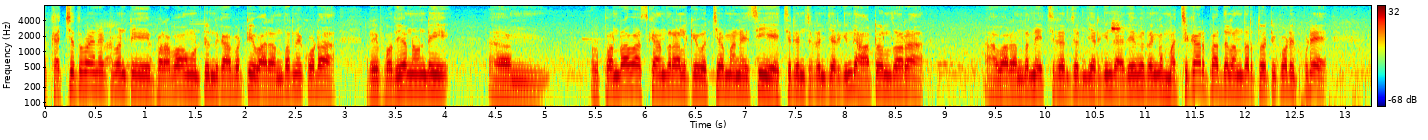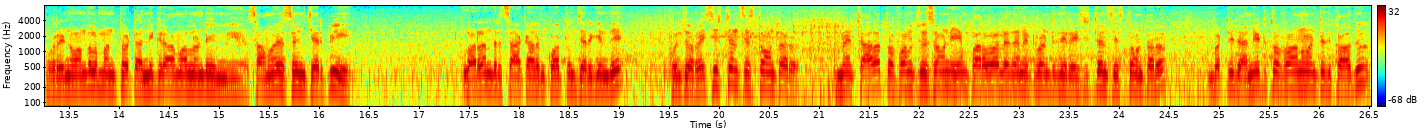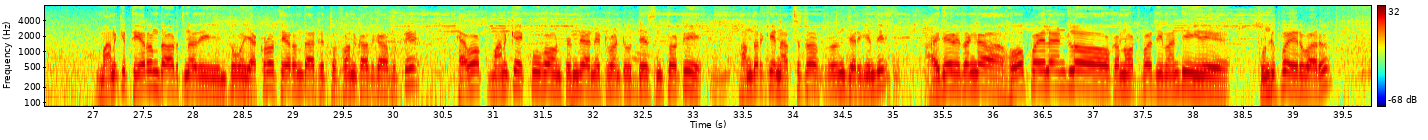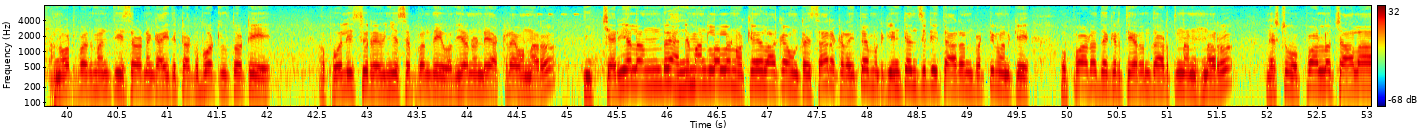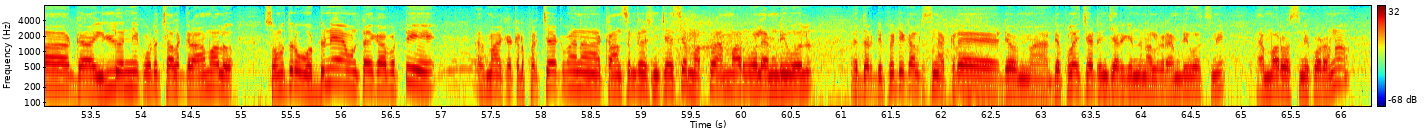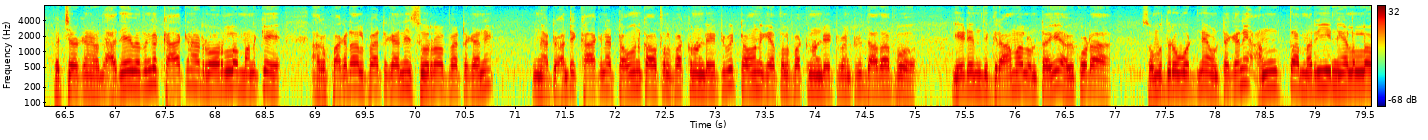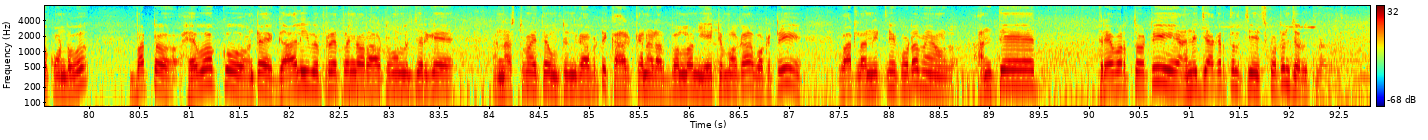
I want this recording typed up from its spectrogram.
ఖచ్చితమైనటువంటి ప్రభావం ఉంటుంది కాబట్టి వారందరినీ కూడా రేపు ఉదయం నుండి పునరావాస కేంద్రాలకి వచ్చామనేసి హెచ్చరించడం జరిగింది. ఆటోల ద్వారా వారందరినీ హెచ్చరించడం జరిగింది. అదేవిధంగా మత్స్యకార పెద్దలందరితోటి కూడా ఇప్పుడే ఒక రెండు వందల మందితో అన్ని గ్రామాల నుండి సమావేశం జరిపి వారందరి సహకారం కోరటం జరిగింది. కొంచెం రెసిస్టెన్స్ ఇస్తూ ఉంటారు. మేము చాలా తుఫాను చూసామండి. ఏం పర్వాలేదు అనేటువంటిది రెసిస్టెన్స్ ఇస్తూ ఉంటారు. బట్ ఇది అన్నిటి తుఫాను వంటిది కాదు. మనకి తీరం దాటుతున్నది. ఇంత ఎక్కడో తీరం దాటే తుఫాను కాదు కాబట్టి హెవాక్ మనకే ఎక్కువగా ఉంటుంది అనేటువంటి ఉద్దేశంతో అందరికీ నచ్చటం జరిగింది. అదేవిధంగా హోప్ ఐలాండ్లో ఒక నూట పది మంది ఉండిపోయారు వారు. ఆ నూట పది మంది తీసుకోవడానికి ఐదు టగ్ బోట్లతోటి పోలీసు రెవెన్యూ సిబ్బంది ఉదయం నుండి అక్కడే ఉన్నారు. ఈ చర్యలందరూ అన్ని మండలాల్లోనూ ఒకేలాగా ఉంటాయి సార్. అక్కడైతే మనకి ఇంటెన్సిటీ తేడాన్ని బట్టి మనకి ఉప్పాడ దగ్గర తీరం దాడుతుంది అంటున్నారు నెక్స్ట్ ఉప్పాళ్ళలో చాలా గ- ఇళ్ళు అన్నీ కూడా చాలా గ్రామాలు సముద్రం ఒడ్డునే ఉంటాయి కాబట్టి మాకు అక్కడ ప్రత్యేకమైన కాన్సన్ట్రేషన్ చేసి మొత్తం ఎంఆర్ఓలు ఎండిఓలు ఇద్దరు డిప్యూటీ కలెక్టర్స్ని అక్కడే డిప్లాయ్ చేయడం జరిగింది. నలుగురు ఎండిఓస్ని ఎంఆర్ఓస్ని కూడాను ప్రత్యేకంగా. అదేవిధంగా కాకినాడ రూరల్లో మనకి అక్కడ పగడాలపేట కానీ సూర్యరావుపేట కానీ అటు అంటే కాకినాడ టౌన్కి అవతల పక్కన ఉండేటివి టౌన్కి అవతల పక్కన ఉండేటువంటివి దాదాపు ఏడెనిమిది గ్రామాలు ఉంటాయి. అవి కూడా సముద్రం ఒడ్డునే ఉంటాయి. కానీ అంత మరీ నీళ్ళలోకి ఉండవు. బట్ హెవోక్ అంటే గాలి విపరీతంగా రావటం వల్ల జరిగే నష్టం అయితే ఉంటుంది కాబట్టి కాకినాడ అర్బన్లోని ఏటిమోగా ఒకటి వాటిలన్నింటినీ కూడా మేము అంతే తీవ్రతతోటి అన్ని జాగ్రత్తలు తీసుకోవడం జరుగుతున్నది.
